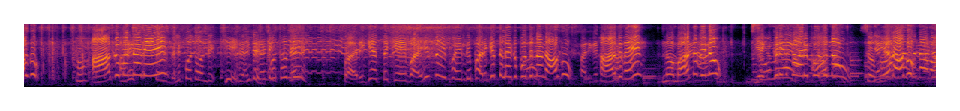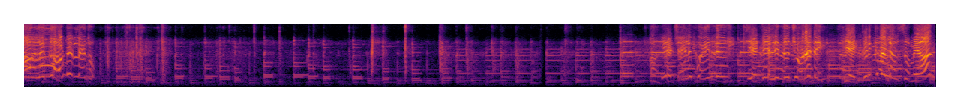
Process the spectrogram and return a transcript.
ఆగు. ఆగమన్నానే వెళ్ళిపోతోంది. వెళ్ళిపోతుంది? పరిగెత్తకే వయసు అయిపోయింది పరిగెత్తలేకపోతున్నాను ఆగు. ఆగవే. నా మాట విను. ఎక్కడికి పారిపోతున్నావు. సుమియాన్ ఆగు. కావటం లేదు. ఎటెళ్ళిపోయింది? ఎటెళ్ళిందో చూడండి. ఎక్కడికి వెళ్ళావు సుమయాన్?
